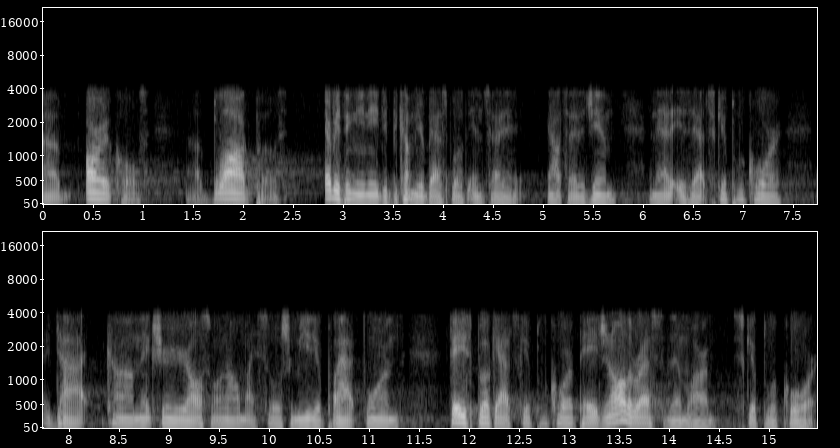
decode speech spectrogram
uh, articles, uh, blog posts, everything you need to become your best both inside and outside the gym, and that is at skiplacour.com. Make sure you're also on all my social media platforms, Facebook at Skip LaCour page, and all the rest of them are Skip LaCour.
